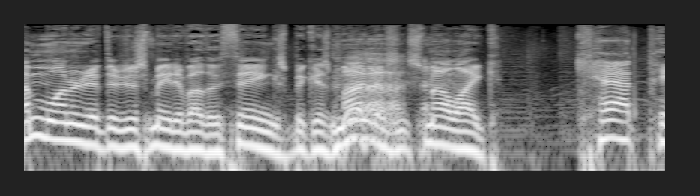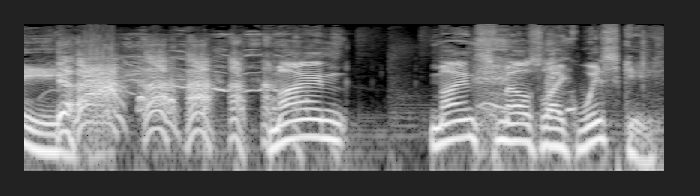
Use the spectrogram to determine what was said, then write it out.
I'm wondering if they're just made of other things because mine doesn't smell like cat pee. mine, mine smells like whiskey.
